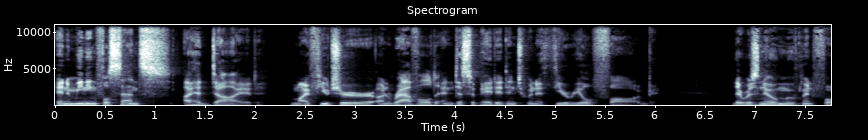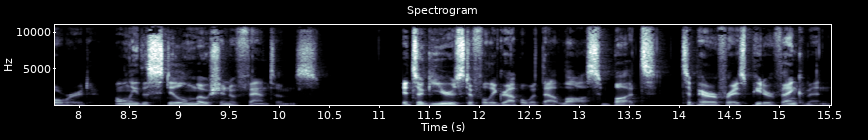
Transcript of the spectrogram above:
In a meaningful sense, I had died, my future unraveled and dissipated into an ethereal fog. There was no movement forward, only the still motion of phantoms. It took years to fully grapple with that loss, but, to paraphrase Peter Venkman,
